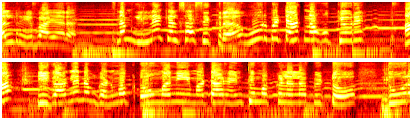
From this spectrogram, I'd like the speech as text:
ಅಲ್ರಿ ಬಾಯಾರ, ನಮ್ಗೆ ಇಲ್ಲೇ ಕೆಲಸ ಸಿಕ್ರ ಊರ್ ಬಿಟ್ಟು ಯಾಕೆ ನಾವ್ ಹೋಗ್ತೀವ್ರಿ? ಆ ಈಗಾಗ್ಲೇ ನಮ್ ಗಂಡ್ಮಕ್ಳು ಮನಿ ಮಠ ಹೆಂಡತಿ ಮಕ್ಕಳನ್ನೆಲ್ಲ ಬಿಟ್ಟು ದೂರ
